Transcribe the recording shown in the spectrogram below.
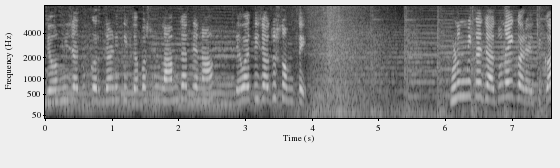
जेव्हा मी जादू करते आणि तिच्यापासून लांब जाते ना तेव्हा ती जादू संपते. म्हणून मी काय जादू नाही करायची का?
